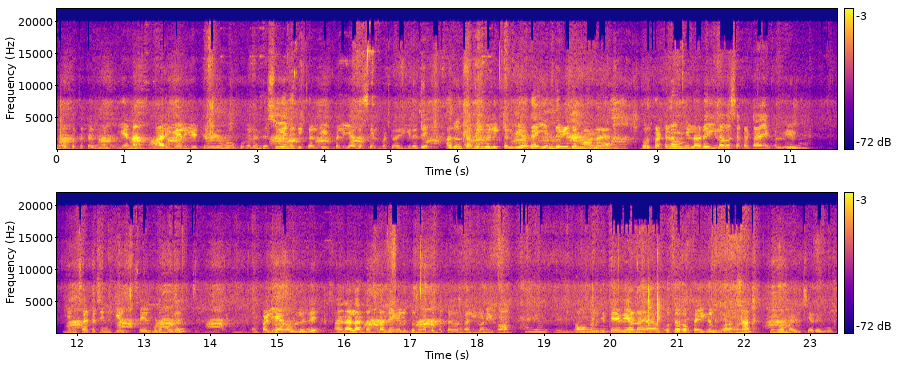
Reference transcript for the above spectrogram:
நோட்டு புத்தகங்கள். ஏன்னா ஆறு ஏழு எட்டு வகுப்புகள் வந்து சுயநிதி கல்வி பள்ளியாக செயல்பட்டு வருகிறது. அதுவும் தமிழ் வழி கல்வியாக எந்த விதமான ஒரு கட்டணமும் இல்லாத இலவச கட்டாய கல்வியின் சட்டத்தின் கீழ் செயல்படும் ஒரு பள்ளியாக உள்ளது. அதனால் அந்த குழந்தைகளுக்கு நோட்டு புத்தகங்கள் யூனிஃபார்ம் அவங்களுக்கு தேவையான புத்தக பைகள் வழங்கினால் மிகவும் மகிழ்ச்சி அடைவோம்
